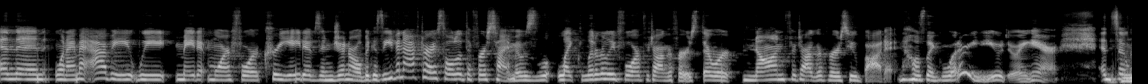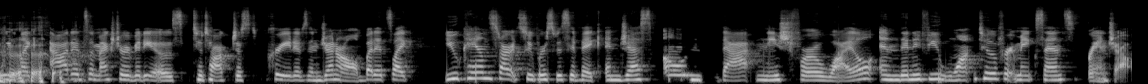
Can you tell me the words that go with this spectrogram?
And then when I met Abby, we made it more for creatives in general because even after I sold it the first time, it was l- like literally for photographers. There were non photographers who bought it. And I was like, what are you doing here? And so we like added some extra videos to talk just creatives in general. But it's like, you can start super specific and just own that niche for a while. And then if you want to, if it makes sense, branch out.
